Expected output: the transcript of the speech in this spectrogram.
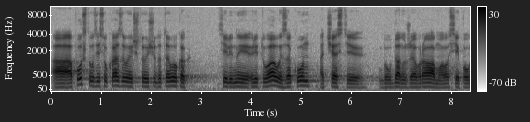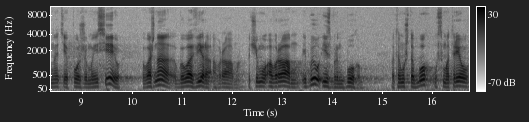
А апостол здесь указывает, что еще до того, как те или иные ритуалы, закон отчасти был дан уже Аврааму, а во всей полноте позже Моисею, важна была вера Авраама. Почему Авраам и был избран Богом? Потому что Бог усмотрел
